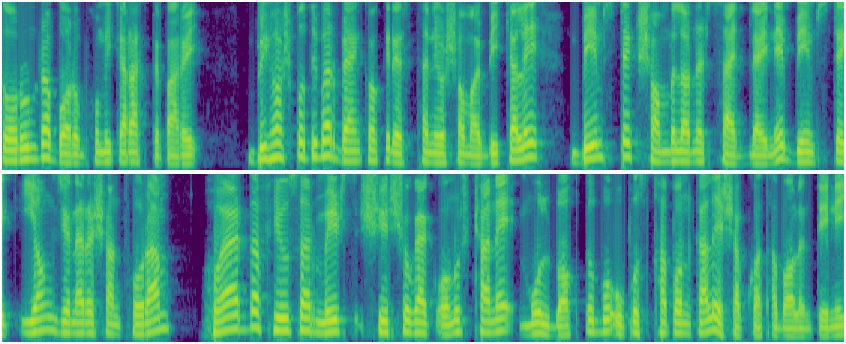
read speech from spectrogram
তরুণরা বড় ভূমিকা রাখতে পারে। বৃহস্পতিবার ব্যাংককের স্থানীয় সময় বিকালে বিমস্টেক সম্মেলনের সাইডলাইনে BIMSTEC young generation forum, where the future meets শীর্ষক এক অনুষ্ঠানে মূল বক্তব্য উপস্থাপনকালে এসব কথা বলেন তিনি।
